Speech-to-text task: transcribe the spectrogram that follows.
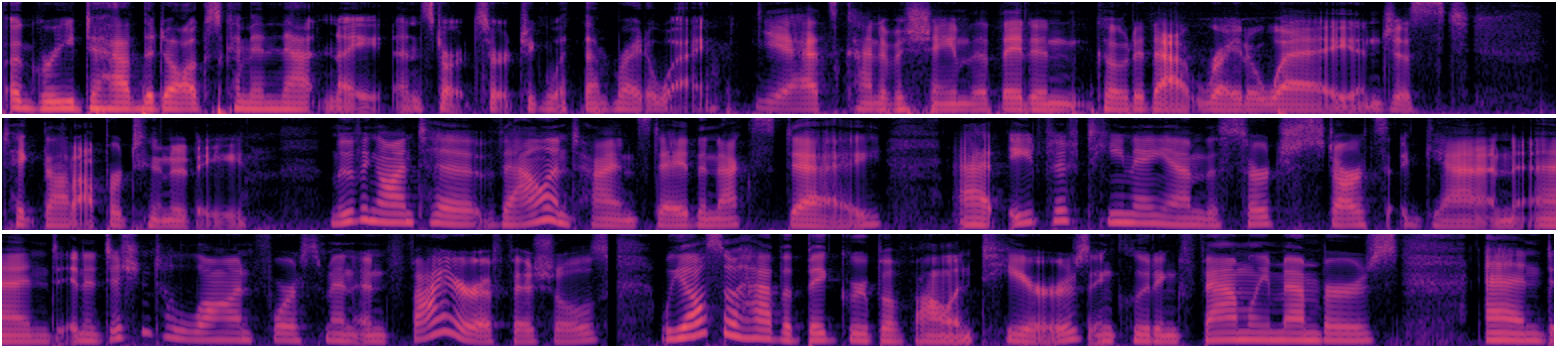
agreed to have the dogs come in that night and start searching with them right away. Yeah, it's kind of a shame that they didn't go to that right away and just take that opportunity. Moving on to Valentine's Day, the next day, at 8:15 a.m. the search starts again, and in addition to law enforcement and fire officials, we also have a big group of volunteers including family members and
